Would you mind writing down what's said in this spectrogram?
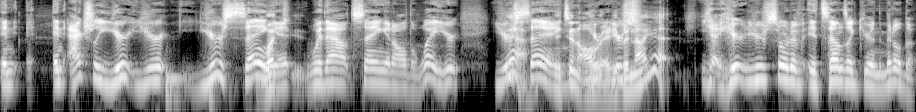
And and actually you're you're you're saying What- it without saying it all the way. You're you're yeah, saying it's an you're- already, you're but not yet. Yeah, you're you're sort of it sounds like you're in the middle though.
